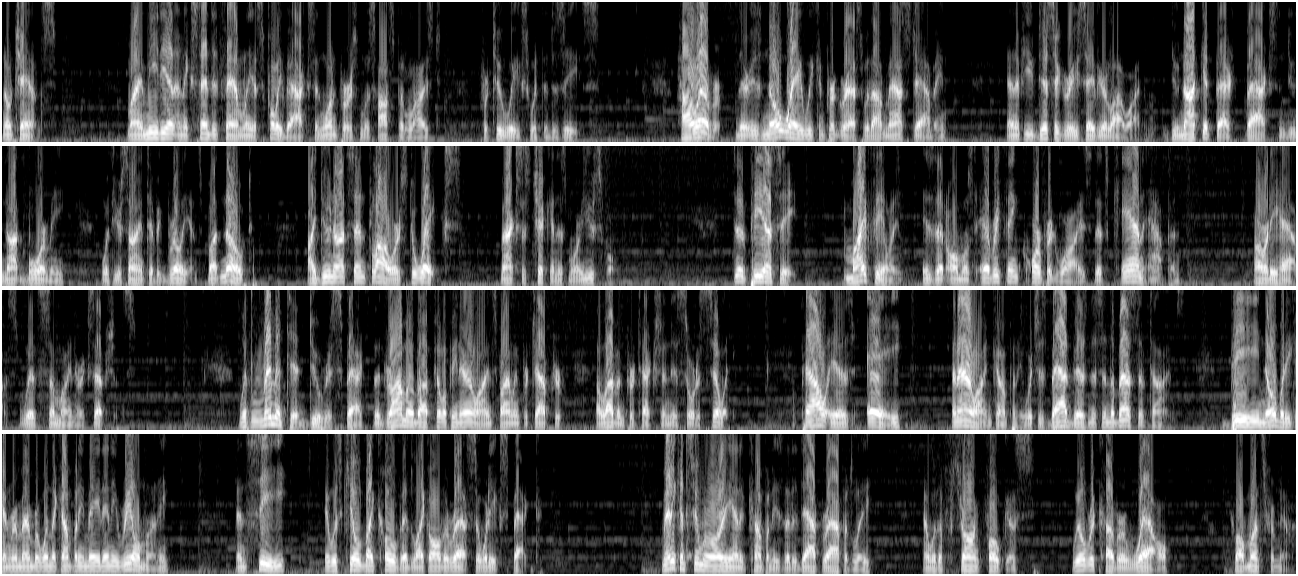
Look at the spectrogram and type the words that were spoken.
No chance. My immediate and extended family is fully vaxxed, and one person was hospitalized for two weeks with the disease. However, there is no way we can progress without mass jabbing, and if you disagree, save your lawai. Do not get back vaxxed and do not bore me with your scientific brilliance. But note, I do not send flowers to wakes. Max's chicken is more useful. To PSE, my feeling is that almost everything corporate wise that can happen already has, with some minor exceptions. With limited due respect, the drama about Philippine Airlines filing for Chapter 11 protection is sort of silly. PAL is A, an airline company, which is bad business in the best of times. B, nobody can remember when the company made any real money. And C, it was killed by COVID like all the rest, so what do you expect? Many consumer oriented companies that adapt rapidly and with a strong focus will recover well 12 months from now.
